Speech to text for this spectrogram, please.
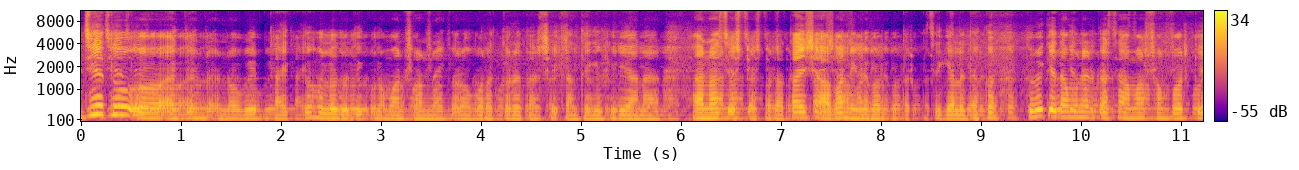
যেহেতু একজন নবীর দায়িত্ব হলো যদি কোনো মানুষ অন্যায় করে অপরাধ করে তার সেখান থেকে ফিরিয়ে আনা আনার চেষ্টা করা তাই সে আবার নীলিফার কুত্তার কাছে গেলে দেখো তুমি কেদামনের কাছে আমার সম্পর্কে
